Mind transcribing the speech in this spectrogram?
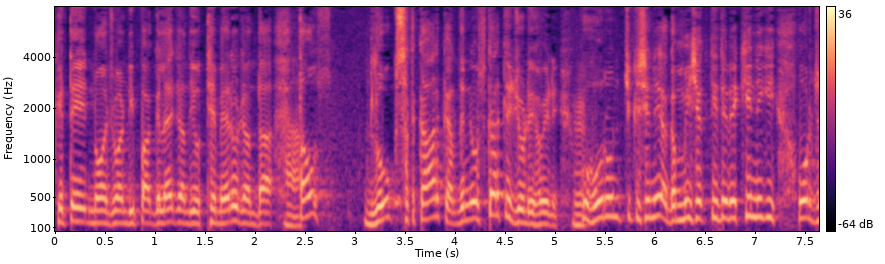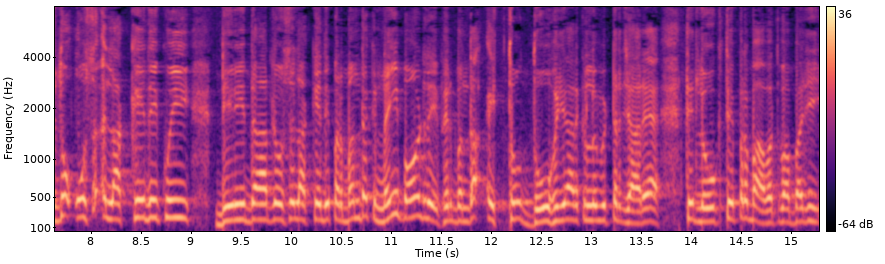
ਕਿਤੇ ਨੌਜਵਾਨ ਦੀ ਪੱਗ ਲੈ ਜਾਂਦੀ ਉੱਥੇ ਮੈਰੋ ਜਾਂਦਾ। ਤਾਂ ਉਸ ਲੋਕ ਸਤਿਕਾਰ ਕਰਦੇ ਨੇ ਉਸ ਕਰਕੇ ਜੁੜੇ ਹੋਏ ਨੇ। ਕੋਈ ਹੋਰ ਉਹਨਾਂ ਚ ਕਿਸੇ ਨੇ ਅਗੰਮੀ ਸ਼ਕਤੀ ਤੇ ਵੇਖੀ ਨਹੀਂ ਗੀ ਔਰ ਜਦੋਂ ਉਸ ਇਲਾਕੇ ਦੇ ਕੋਈ ਡੇਰੇਦਾਰ ਜਾਂ ਉਸ ਇਲਾਕੇ ਦੇ ਪ੍ਰਬੰਧਕ ਨਹੀਂ ਪਹੁੰਚਦੇ ਫਿਰ ਬੰਦਾ ਇੱਥੋਂ 2000 ਕਿਲੋਮੀਟਰ ਜਾ ਰਿਹਾ ਤੇ ਲੋਕ ਤੇ ਪ੍ਰਭਾਵਿਤ ਬਾਬਾ ਜੀ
